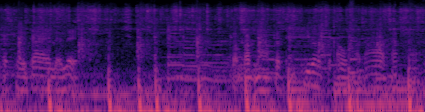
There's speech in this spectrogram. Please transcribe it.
ก็ใช้ได้แล้วแหละสำหรับน้ำกะทิที่เราจะเอามาราดนะคะ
